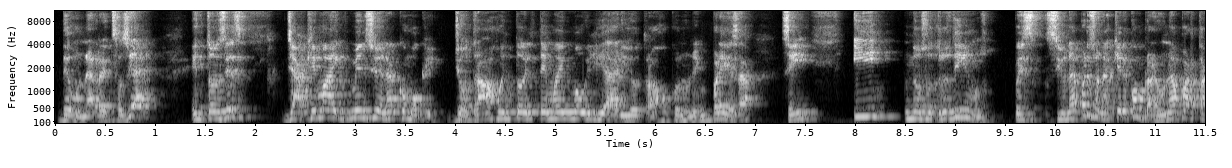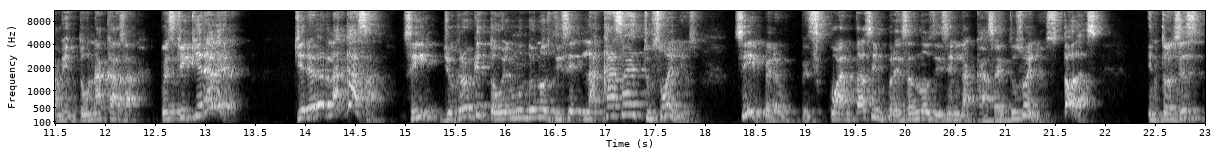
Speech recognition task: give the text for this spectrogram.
de una red social. Entonces, ya que Mike menciona como que yo trabajo en todo el tema inmobiliario, trabajo con una empresa, ¿sí? Y nosotros dijimos, pues si una persona quiere comprar un apartamento, una casa, pues ¿qué quiere ver? Quiere ver la casa, ¿sí? Yo creo que todo el mundo nos dice la casa de tus sueños. Sí, pero pues ¿cuántas empresas nos dicen la casa de tus sueños? Todas. Entonces,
